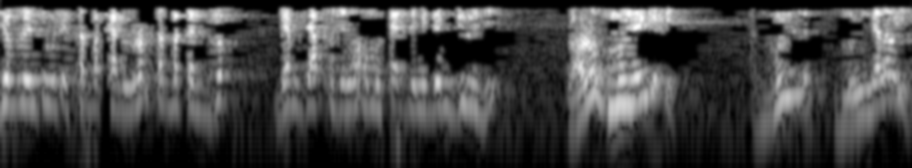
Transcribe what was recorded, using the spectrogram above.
jëflante wute sa bakkan lor sa bakkan jóg dem jàpp ci ndox mu sedd mi dem julli ji loolu muñ a ngi fi muñ la muñ nelaw yi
